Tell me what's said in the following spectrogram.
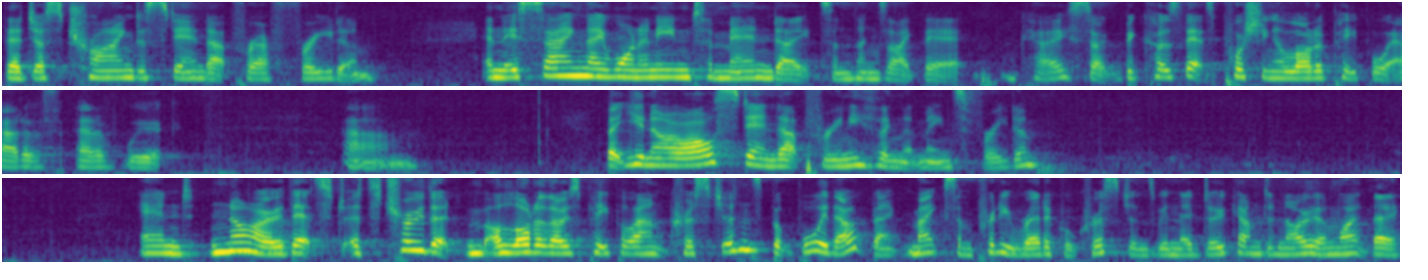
They're just trying to stand up for our freedom. And they're saying they want an end to mandates and things like that. Okay, so because that's pushing a lot of people out of, out of work. Um, but you know, I'll stand up for anything that means freedom. And no, that's, it's true that a lot of those people aren't Christians, but boy, they'll make some pretty radical Christians when they do come to know Him, won't they?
